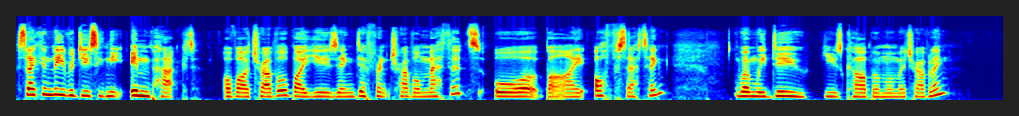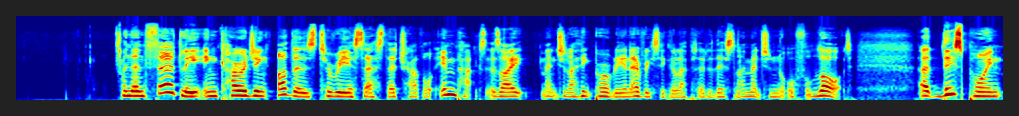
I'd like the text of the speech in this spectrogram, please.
Secondly, reducing the impact of our travel by using different travel methods or by offsetting when we do use carbon when we're traveling. And then, thirdly, encouraging others to reassess their travel impacts. As I mentioned, I think probably in every single episode of this, and I mentioned an awful lot. At this point,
